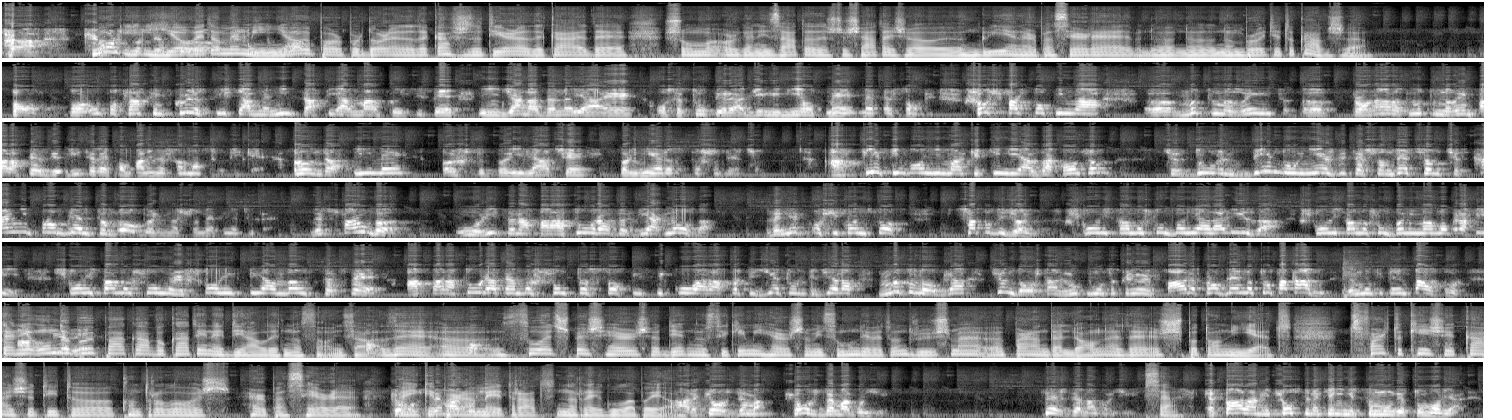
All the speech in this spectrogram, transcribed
Pra, kjo është po, jo vetëm me minj, ëh, por përdoren edhe kafshë të tjera dhe ka edhe shumë organizata dhe shoqata që ngrihen herë pas here në në në mbrojtje të kafshëve. Po, por unë po flasim kryesisht janë me minj se aty janë marrë kryesisht e i ngjan ADN-ja e ose trupi reagimi i miut me me personin. Shiko çfarë thotë një nga uh, më të mëdhenjtë uh, pronarët më të mëdhenj para 50 viteve i kompanive farmaceutike. Ëndra ime është të bëj ilaçe për njerëz të shëndetshëm. Aty fillon një marketing i jashtëzakonshëm që duhen bindur njerëzit e shëndetshëm që ka një problem të vogël në shëndetin e tyre. Dhe çfarë u bë? U rritën aparaturat dhe diagnozat dhe ne po shikojmë sot ça po dëgjojmë, shkoni sa më shumë bëni analiza, shkoni sa më shumë bëni mamografi, shkoni sa më shumë shkoni si janë dhënë sepse aparaturat janë bërë shumë të sofistikuara për të gjetur ë gjërat më të vogla që ndoshta nuk mund të krijojnë fare problem në trupat tanë dhe mund t'i kemi pasur. Tani unë do bëj pak avokatin e djallit në thonjza po, dhe uh, po. thuhet shpesh herë që diagnostikimi i hershëm i sëmundjeve të ndryshme parandalon edhe shpëton jetë. Çfarë të keqe ka që ti të kontrollohesh herë pas here, a i ke parametrat në rregull apo jo? Pare, kjo është dema, kjo është demagogji. Kjo është demagogji. Pse? E para në qoftë se ne kemi një sëmundje tumoriale.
